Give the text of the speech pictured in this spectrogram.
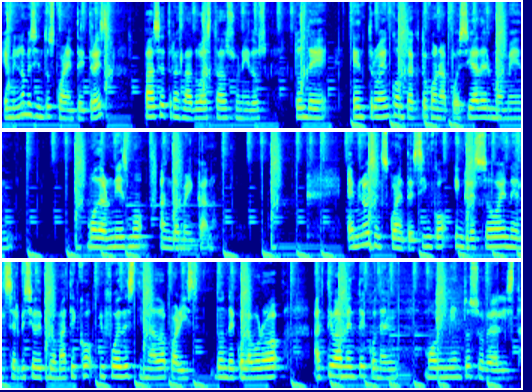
En 1943, Paz se trasladó a Estados Unidos, donde entró en contacto con la poesía del modernismo angloamericano. En 1945 ingresó en el servicio diplomático y fue destinado a París, donde colaboró activamente con el movimiento surrealista.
